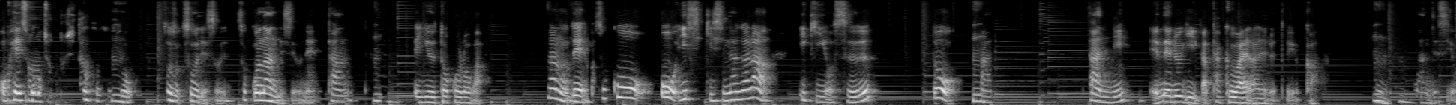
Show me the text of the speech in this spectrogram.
おへそそのちょっとした。そうそうそうそう。そうそうそうです、そうです。そこなんですよね。胆うんっていうところが。なので、まあそこを意識しながら息を吸うと、うんあ単にエネルギーが蓄えられるというか、うんうんなんですよ。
